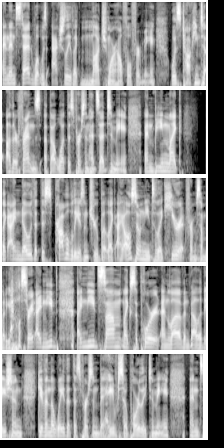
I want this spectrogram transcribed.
And instead, what was actually like much more helpful for me was talking to other friends about what this person had said to me and being like, like I know that this probably isn't true, but like I also need to like hear it from somebody else, right? I need I need some like support and love and validation given the way that this person behaved so poorly to me. And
